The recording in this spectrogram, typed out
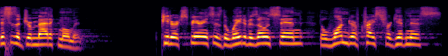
This is a dramatic moment. Peter experiences the weight of his own sin, the wonder of Christ's forgiveness,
